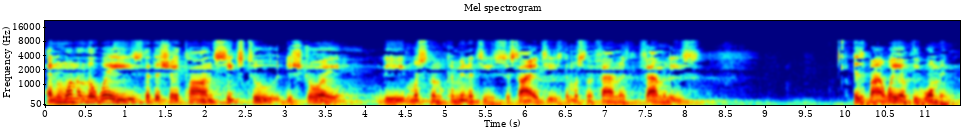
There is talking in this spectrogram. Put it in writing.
And one of the ways that the shaitan seeks to destroy the Muslim communities, societies, the Muslim family, families, is by way of the woman.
